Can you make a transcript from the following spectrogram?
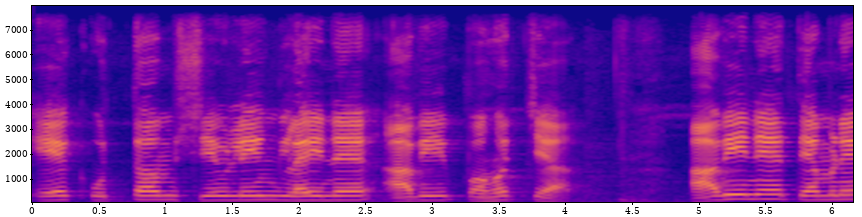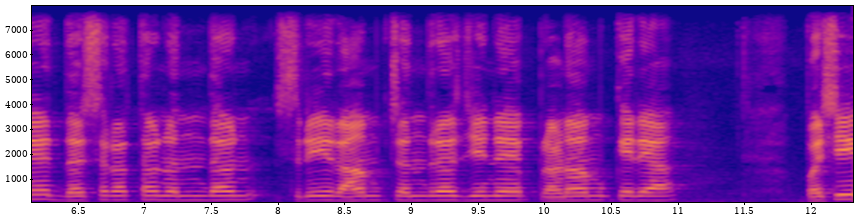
એક ઉત્તમ શિવલિંગ લઈને આવી પહોંચ્યા. આવીને તેમણે દશરથનંદન શ્રી રામચંદ્રજીને પ્રણામ કર્યા. પછી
